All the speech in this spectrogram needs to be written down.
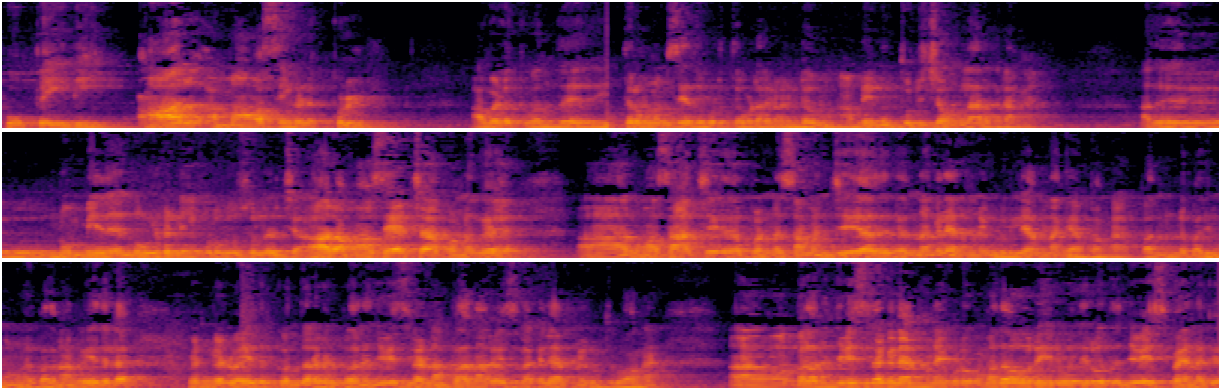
பூ பெய்தி ஆறு அமாவாசைகளுக்குள் அவளுக்கு வந்து திருமணம் செய்து கொடுத்து விட வேண்டும் அப்படின்னு துடிச்சவங்களாம் இருக்கிறாங்க. அது நூ மீத நூல்கள்லையும் கொடுக்க சொல்லிருச்சு ஆறு அமாவாசை ஆச்சா பொண்ணுக்கு? ஆறு மாதம் ஆச்சு பொண்ணு சமைஞ்சு அதுக்கு என்ன கல்யாணம் பண்ணி கொடுக்கலையான்னு தான் கேட்பாங்க. பன்னெண்டு பதிமூணு பதினாலு வயதில் பெண்கள் வயதுக்கு வந்தார்கள் பதினஞ்சு வயசுலன்னா பதினாறு வயசில் கல்யாணம் பண்ணி கொடுத்துருவாங்க. பதினஞ்சு வயசில் கல்யாணம் பண்ணி கொடுக்கும்போது ஒரு இருபது இருபத்தஞ்சு வயசு பையனுக்கு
